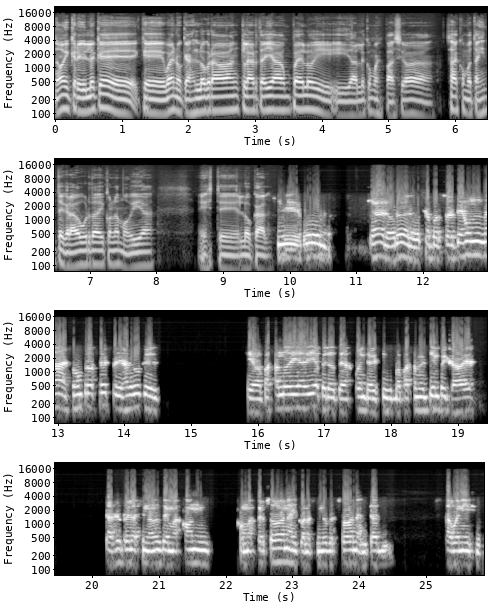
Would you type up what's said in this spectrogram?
No, increíble que, que, bueno, que has logrado anclarte allá un pelo y, y darle como espacio a... ¿Sabes? Como estás integrado burda ahí con la movida este, local. Sí, uh, claro, brother. O sea, por suerte es un, nada, es un proceso y es algo que, que va pasando día a día, pero te das cuenta que sí, va pasando el tiempo y cada vez estás relacionándote más con, con más personas y conociendo personas y tal. Está buenísimo.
